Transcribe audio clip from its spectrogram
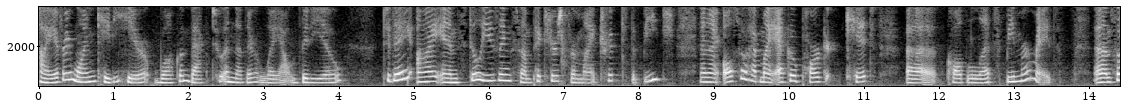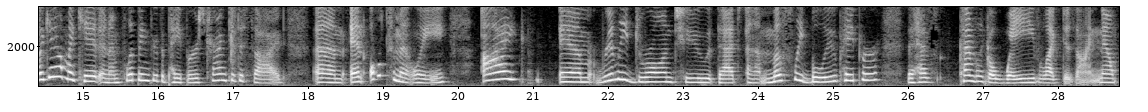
Hi everyone, Katie here. Welcome back to another layout video. Today I am still using some pictures from my trip to the beach and I also have my Echo Park kit uh, called Let's Be Mermaids. Um, so I get out my kit and I'm flipping through the papers trying to decide um, and ultimately I am really drawn to that um, mostly blue paper that has kind of like a wave like design. Now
